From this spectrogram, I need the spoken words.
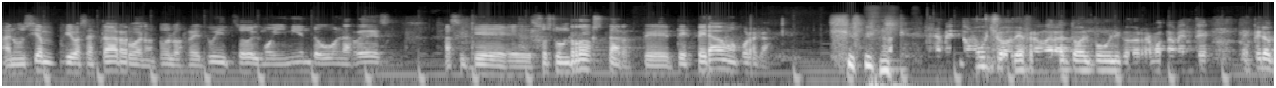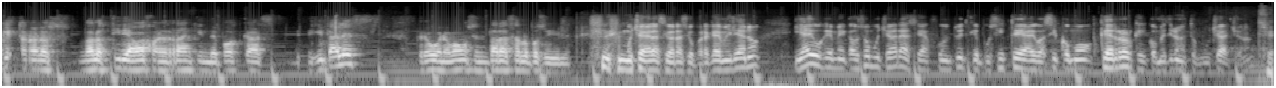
anunciamos que ibas a estar, bueno, todos los retweets, todo el movimiento que hubo en las redes. Así que sos un rockstar, te, te esperábamos por acá. Lamento mucho defraudar a todo el público remotamente. Espero que esto no los, no los tire abajo en el ranking de podcasts digitales. Pero bueno, vamos a intentar hacer lo posible. Muchas gracias, Horacio. Por acá, Emiliano. Y algo que me causó mucha gracia fue un tuit que pusiste algo así como, qué error que cometieron estos muchachos, ¿no? Sí.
